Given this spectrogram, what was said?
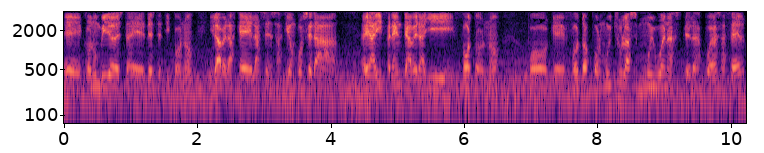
eh, con un vídeo de este, de este tipo, ¿no? Y la verdad es que la sensación pues era, era diferente a ver allí fotos, ¿no? Porque fotos por muy chulas, muy buenas que las puedas hacer,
